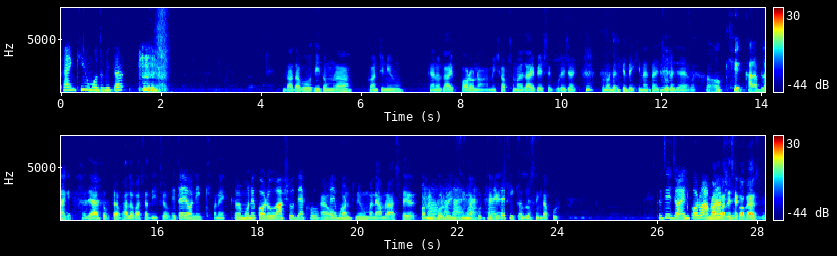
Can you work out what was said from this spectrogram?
থ্যাংক ইউ মধুমিতা দাদা বৌদি তোমরা কন্টিনিউ কেন লাইভ করো না? আমি সব সময় লাইভে এসে ঘুরে যাই। তোমাদেরকে দেখি না তাই চলে যায় আবার। ওকে খারাপ লাগে। যে এতটা ভালোবাসা দিয়েছ এটাই অনেক। অনেক। তোমার মনে করো আসো দেখো হ্যাঁ এটাই মনে কন্টিনিউ মানে আমরা আসলে কমেন্ট হ্যাঁ, করবে হ্যাঁ, সিঙ্গাপুর থেকে। শুধু সিঙ্গাপুর। তুই যে জয়েন করো আমরা বাংলাদেশে কবে আসবে?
